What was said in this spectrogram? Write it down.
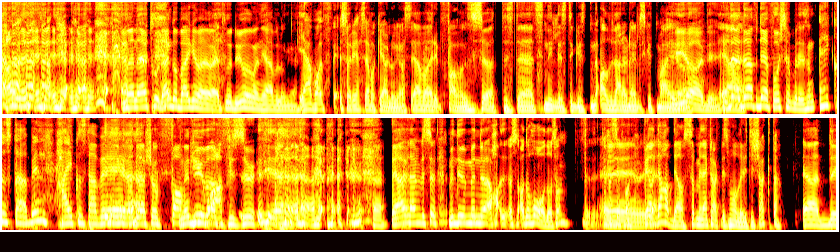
alle. Men jeg tror den går begge veier. Jeg tror du òg var en jævel unge. Jeg var, sorry, jeg var ikke jævel unge. ass. Jeg var faen meg den søteste, snilleste gutten. Alle lærerne elsket meg. og- Ja, du. Ja. Det, det, er, det er forskjell på det. Sånn, Hei, konstabel. Hei, konstabel! Og du er så fuck Men you, var- officer! ja, men, så, men du, men du, altså, ADHD og sånn? For ja, Eh, det hadde jeg også, men jeg klarte liksom å holde det litt i sjakk. da. Ja, De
